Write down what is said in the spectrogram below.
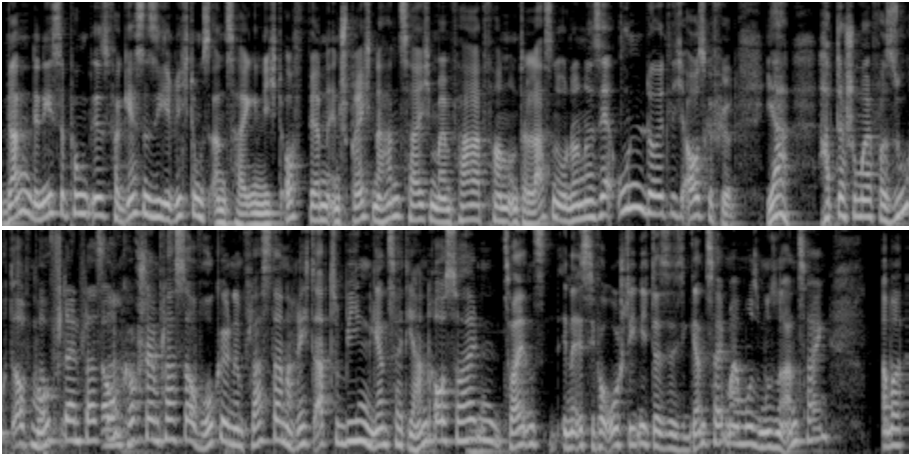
dann der nächste Punkt ist, vergessen Sie Richtungsanzeigen nicht. Oft werden entsprechende Handzeichen beim Fahrradfahren unterlassen oder nur sehr undeutlich ausgeführt. Ja, habt ihr schon mal versucht, auf dem Kopfsteinpflaster? Auf dem Kopfsteinpflaster, auf ruckelndem Pflaster nach rechts abzubiegen, die ganze Zeit die Hand rauszuhalten? Zweitens, in der STVO steht nicht, dass ich das die ganze Zeit machen muss, muss nur anzeigen. Aber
